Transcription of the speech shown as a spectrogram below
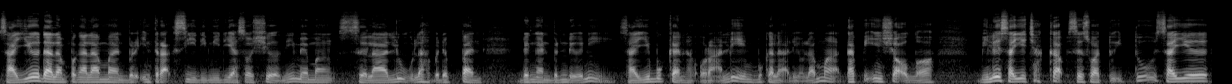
saya dalam pengalaman berinteraksi di media sosial ni memang selalulah berdepan dengan benda ni. Saya bukanlah orang alim, bukanlah alim ulama, tapi insya-Allah bila saya cakap sesuatu itu saya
